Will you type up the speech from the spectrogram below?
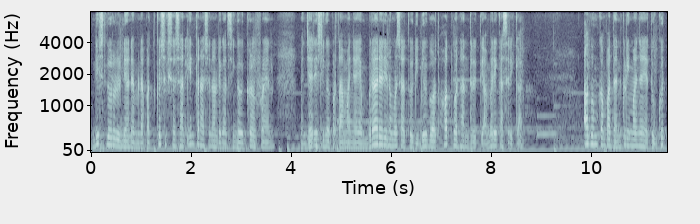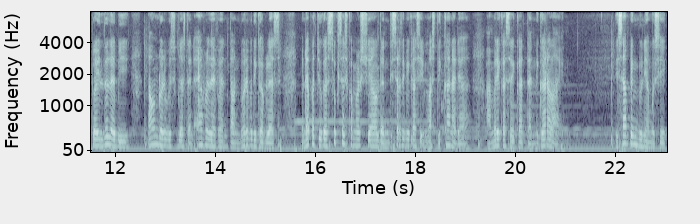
di seluruh dunia dan mendapat kesuksesan internasional dengan single Girlfriend menjadi single pertamanya yang berada di nomor satu di Billboard Hot 100 di Amerika Serikat. Album keempat dan kelimanya yaitu Goodbye Lullaby tahun 2011 dan Avril Lavigne tahun 2013 mendapat juga sukses komersial dan disertifikasi emas di Kanada, Amerika Serikat, dan negara lain. Di samping dunia musik,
